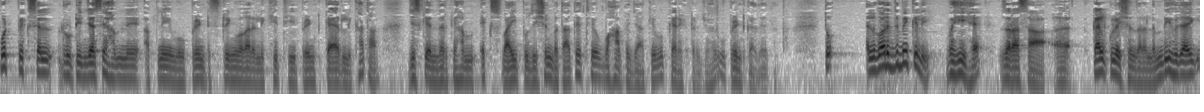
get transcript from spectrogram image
put pixel routine, جیسے ہم نے اپنی وہ پرنٹ اسٹرنگ وغیرہ لکھی تھی، پرنٹ کیئر لکھا تھا، جس کے اندر کہ ہم ایکس وائی پوزیشن بتاتے تھے، وہاں پہ جا کے وہ کیریکٹر جو ہے وہ پرنٹ کر دیتا تھا۔ تو الگوریدمکلی وہی ہے، ذرا سا کیلکولیشن ذرا لمبی ہو جائے گی۔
